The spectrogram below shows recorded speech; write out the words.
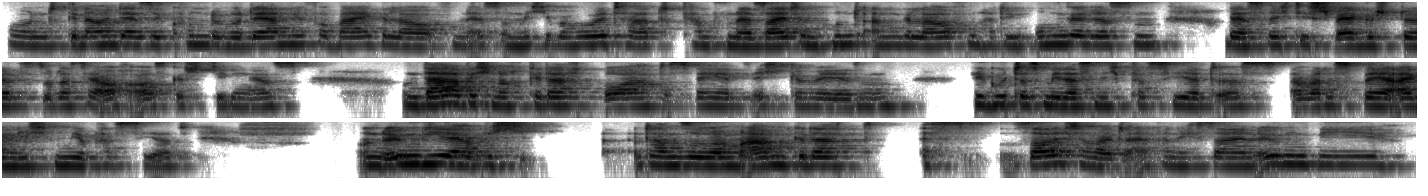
Und genau in der Sekunde, wo der an mir vorbeigelaufen ist und mich überholt hat, kam von der Seite ein Hund angelaufen, hat ihn umgerissen und er ist richtig schwer gestürzt, sodass er auch ausgestiegen ist. Und da habe ich noch gedacht, boah, das wäre jetzt ich gewesen. Wie gut, dass mir das nicht passiert ist. Aber das wäre eigentlich mir passiert. Und irgendwie habe ich dann so am Abend gedacht, es sollte heute einfach nicht sein. Irgendwie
